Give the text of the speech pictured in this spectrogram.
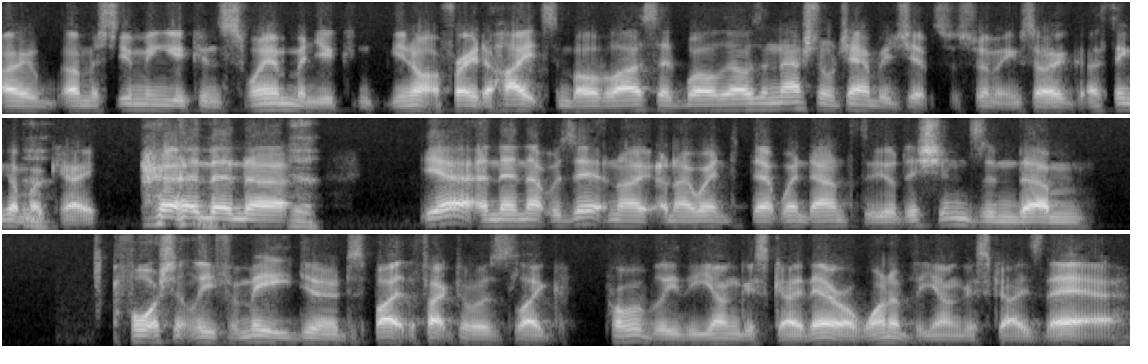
i'm, I'm assuming you can swim and you can you're not afraid of heights and blah blah, blah. i said well there was a national championships for swimming so i, I think i'm yeah. okay and then uh, yeah. yeah. and then that was it and i and i went that went down to the auditions and um fortunately for me you know despite the fact i was like probably the youngest guy there or one of the youngest guys there.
